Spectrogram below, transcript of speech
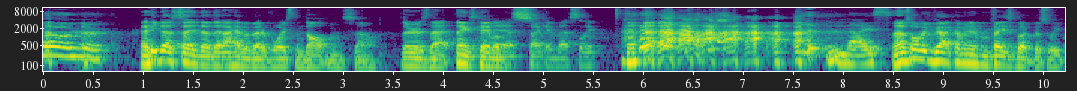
oh, okay. And he does say though that I have a better voice than Dalton, so there is that. Thanks, Caleb. Yeah, suck it, Vesley. Nice. That's what we've got coming in from Facebook this week.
